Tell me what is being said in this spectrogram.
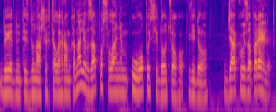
доєднуйтесь до наших телеграм-каналів за посиланням у описі до цього відео. Дякую за перегляд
